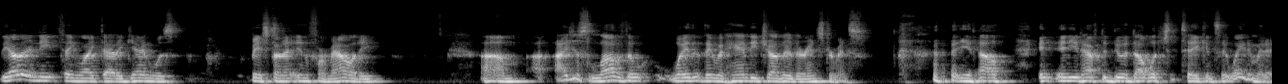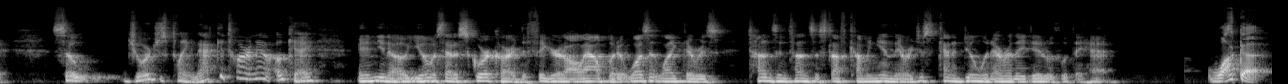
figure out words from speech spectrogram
the other neat thing like that again was based on an informality. Um, I just love the way that they would hand each other their instruments. you know, and, and, you'd have to do a double take and say, "Wait a minute." So George is playing that guitar now, okay? And you know, you almost had a scorecard to figure it all out, but it wasn't like there was tons and tons of stuff coming in. They were just kind of doing whatever they did with what they had. Waka,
